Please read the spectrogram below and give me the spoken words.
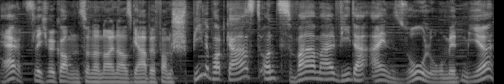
Herzlich willkommen zu einer neuen Ausgabe vom Spiele-Podcast. Und zwar mal wieder ein Solo mit mir,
